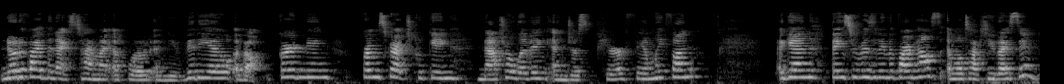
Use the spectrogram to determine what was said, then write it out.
notified the next time I upload a new video about gardening, from scratch cooking, natural living, and just pure family fun. Again, thanks for visiting the farmhouse, and we'll talk to you guys soon.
